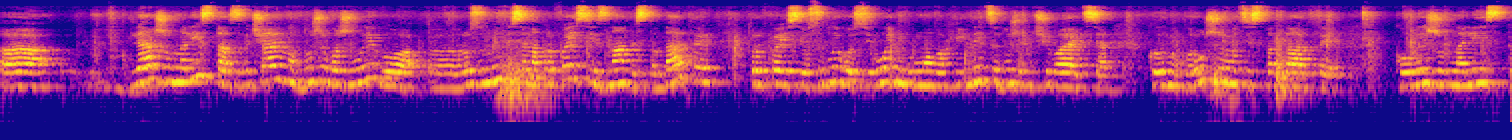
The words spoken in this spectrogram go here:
е, для журналіста, звичайно, дуже важливо е, розумітися на професії, знати стандарти професії, особливо сьогодні в умовах війни це дуже відчувається, коли ми порушуємо ці стандарти, коли журналіст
